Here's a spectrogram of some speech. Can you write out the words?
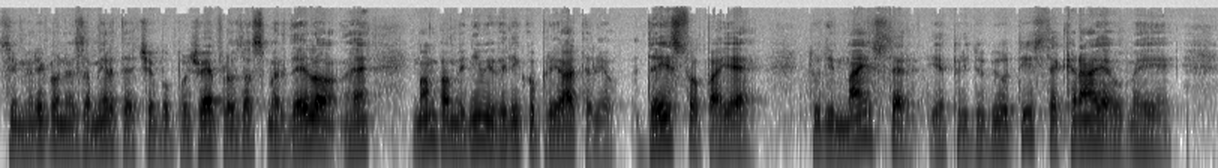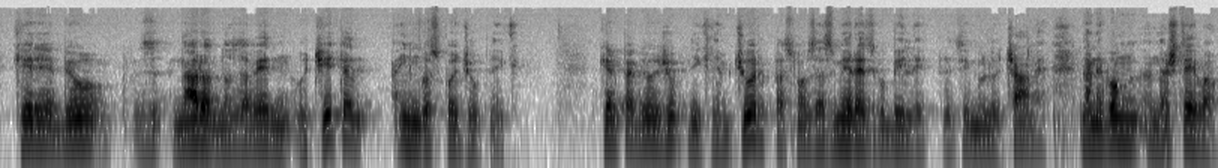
sem jim rekel, ne zamerite, če bo po žveplu zasmrdelo, ne? imam pa med njimi veliko prijateljev. Dejstvo pa je, tudi majster je pridobil tiste kraje v meji, kjer je bil narodno zaveden učitelj in gospod župnik. Ker pa je bil župnik Nemčur, pa smo za zmeraj izgubili, recimo Lučane, da ne bom našteval,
